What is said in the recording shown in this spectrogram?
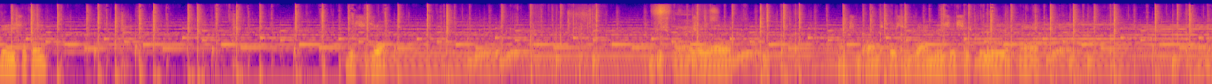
Basically, this is it. We just want to chill out, watch some Plants kill some zombies. This is for you. If not, um,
